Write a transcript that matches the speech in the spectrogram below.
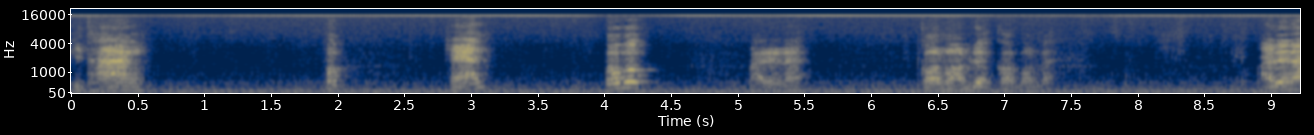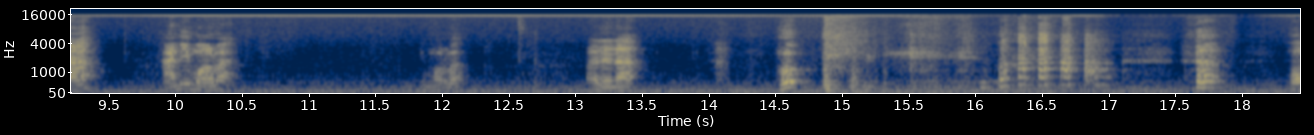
ผิดทางปุ๊บแขนปุ๊บปุ๊บไปเลยนะกอดหมอนไปด้วยกอดหมอนไปไปเลยนะหานี่หมอนไว้นี่หมอนไว้ไปเลยนะฮึบพอ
